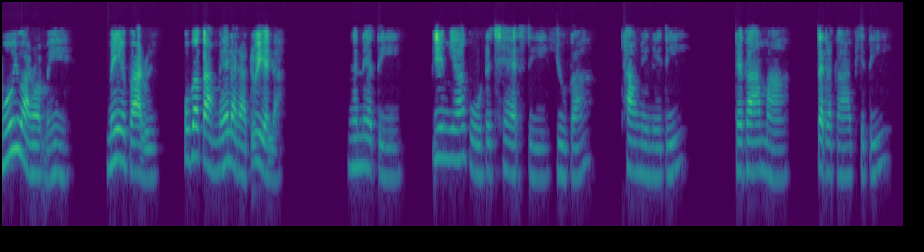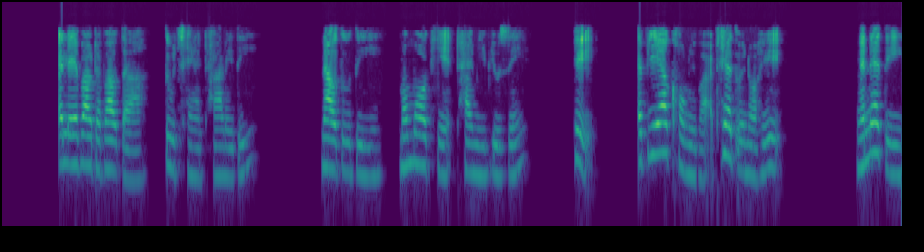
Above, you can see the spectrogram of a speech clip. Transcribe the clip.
မိုးရွာတော့မင်း မင်းဘာတွေဟိုဘက်ကမဲလာတာတွေ့ရလားငနဲ့သည်ပြင်းများကိုတစ်ချက်စီယူကထောင်နေလေသည်တကားမှာစက်တကားဖြစ်သည်အလဲပေါက်တစ်ပေါက်သာသူ့ချန်ထားလေသည်နောက်သူသည်မော့မော့ဖြင့်ထိုင်ပြီးပြုစဉ်ဟေ့အပြေကခုံတွေပါအထက်သွင်းတော့ဟေ့ငနဲ့သည်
